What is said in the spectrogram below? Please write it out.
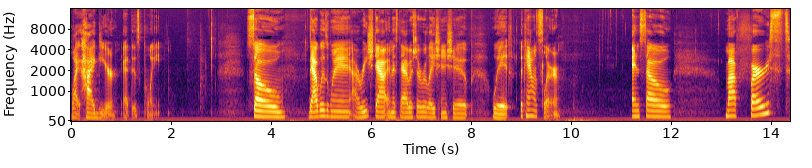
like high gear at this point. So that was when I reached out and established a relationship with a counselor. And so my first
